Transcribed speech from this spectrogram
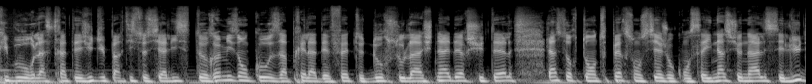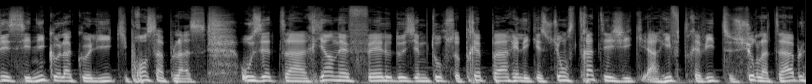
Fribourg, la stratégie du Parti socialiste remise en cause après la défaite d'Ursula Schneider-Schüttel. La sortante perd son siège au Conseil national. C'est l'UDC Nicolas Colli qui prend sa place. Aux États, rien n'est fait. Le deuxième tour se prépare et les questions stratégiques arrivent très vite sur la table.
